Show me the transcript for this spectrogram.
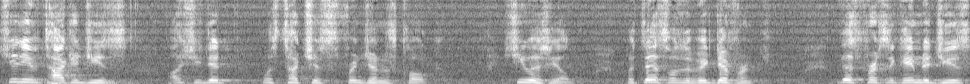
She didn't even talk to Jesus. All she did was touch his fringe on his cloak. She was healed. But this was a big difference. This person came to Jesus,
